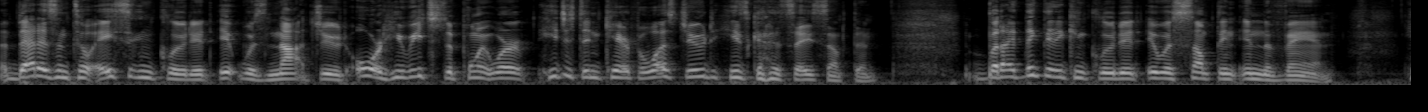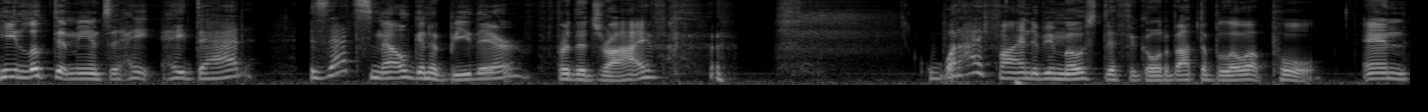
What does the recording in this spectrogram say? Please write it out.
That is until Asa concluded it was not Jude, or he reached the point where he just didn't care if it was Jude, he's going to say something. But I think that he concluded it was something in the van. He looked at me and said, Hey, hey, Dad, is that smell going to be there for the drive? what I find to be most difficult about the blow up pool and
